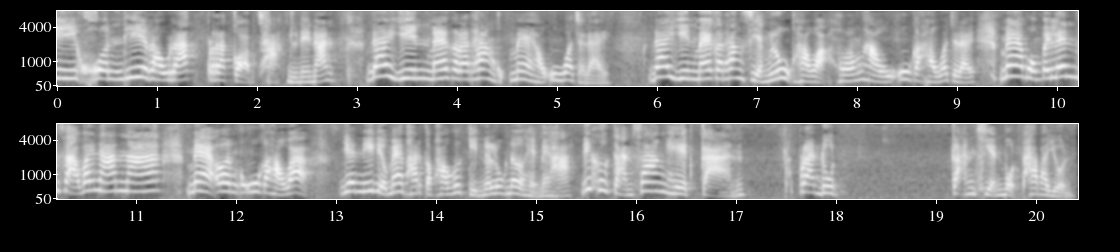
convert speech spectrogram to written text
มีคนที่เรารักประกอบฉากอยู่ในนั้น ได้ยินแม้กระทั่งแม่เฮาอู้ว่าจะได้ได้ยินแม้กระทั่งเสียงลูกเฮาอะฮ้องเฮาอู้กับเฮาว่าจะได้แม่ผมไปเล่นสระว่ายน้ำนะ แม่เอิญก็อู้กับเฮาว่า เย็นนี้เดี๋ยวแม่พัดกะเพราเพื่อกินนะลูกเนอเห็นไหมคะ นี่คือการสร้างเหตุการณ์ ประดุด การเขียนบทภาพยนตร์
